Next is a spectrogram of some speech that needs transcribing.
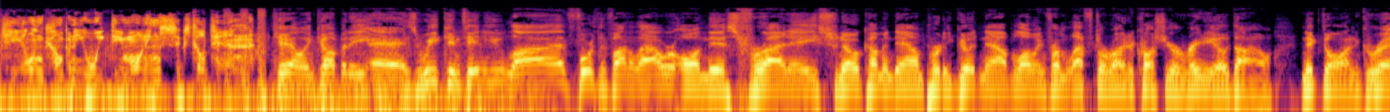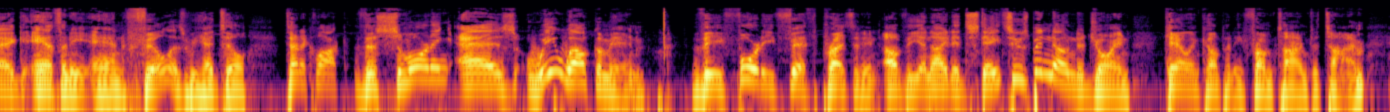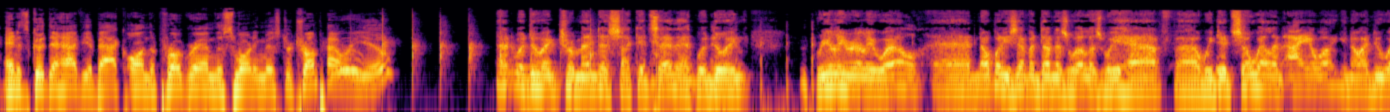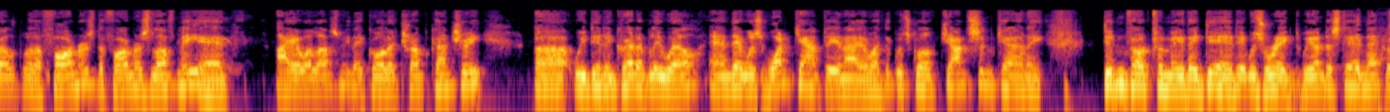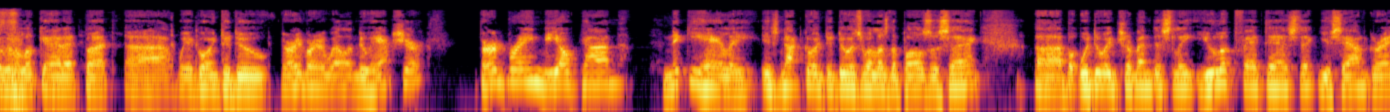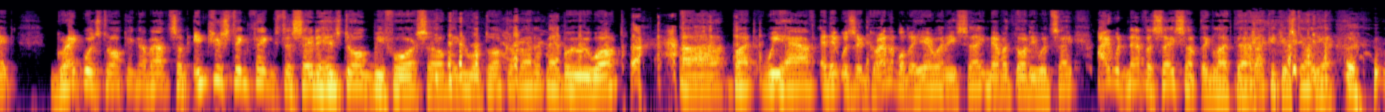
Kayal and Company weekday mornings 6 till 10. Kayal and Company as we continue live fourth and final hour on this Friday. Snow coming down pretty good now, blowing from left to right across your radio dial. Nick Dawn, Greg, Anthony, and Phil as we head till 10 o'clock this morning as we welcome in the 45th President of the United States who's been known to join Kayal and Company from time to time. And it's good to have you back on the program this morning, Mr. Trump. How are you? That we're doing tremendous. I could say that we're doing really, really well. And nobody's ever done as well as we have. Uh, we did so well in Iowa. You know, I do well with the farmers. The farmers love me, and Iowa loves me. They call it Trump country. Uh, we did incredibly well. And there was one county in Iowa, I think it was called Johnson County, didn't vote for me. They did. It was rigged. We understand that. We're going to look at it, but uh, we're going to do very, very well in New Hampshire. Bird Brain, Neocon, Nikki Haley is not going to do as well as the polls are saying, uh, but we're doing tremendously. You look fantastic. You sound great. Greg was talking about some interesting things to say to his dog before, so maybe we'll talk about it. Maybe we won't. Uh, but we have, and it was incredible to hear what he's saying. Never thought he would say. I would never say something like that. I could just tell you.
